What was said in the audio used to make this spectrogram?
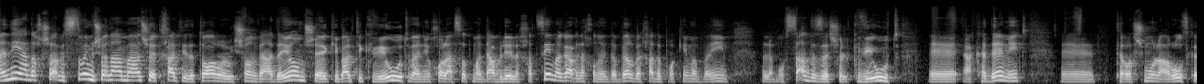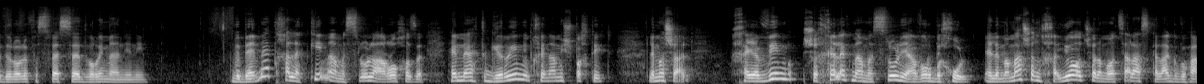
אני עד עכשיו 20 שנה מאז שהתחלתי את התואר הראשון ועד היום שקיבלתי קביעות ואני יכול לעשות מדע בלי לחצים. אגב, אנחנו נדבר באחד הפרקים הבאים על המוסד הזה של קביעות אה, אקדמית. אה, תרשמו לערוץ כדי לא לפספס אה, דברים מעניינים. ובאמת חלקים מהמסלול הארוך הזה הם מאתגרים מבחינה משפחתית. למשל, חייבים שחלק מהמסלול יעבור בחו"ל. אלה ממש הנחיות של המועצה להשכלה גבוהה.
